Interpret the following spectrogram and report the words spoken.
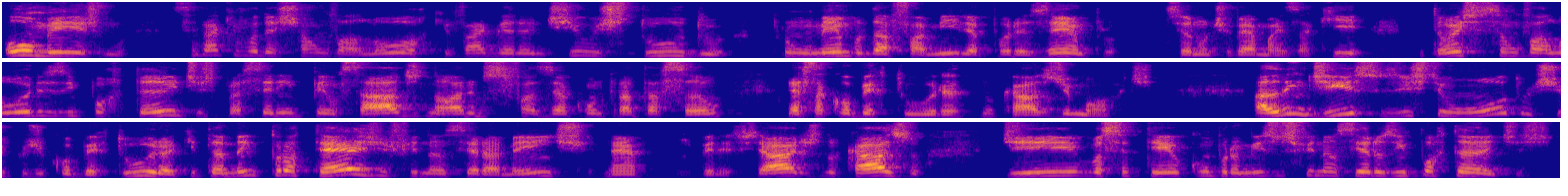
Ou mesmo, será que eu vou deixar um valor que vai garantir o estudo para um membro da família, por exemplo, se eu não estiver mais aqui? Então, esses são valores importantes para serem pensados na hora de se fazer a contratação dessa cobertura no caso de morte. Além disso, existe um outro tipo de cobertura que também protege financeiramente né, os beneficiários no caso de você ter compromissos financeiros importantes.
